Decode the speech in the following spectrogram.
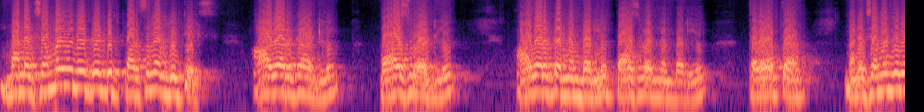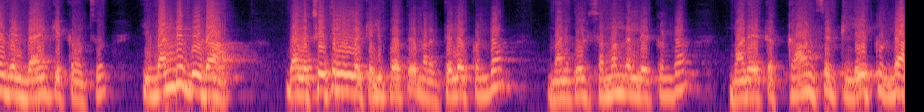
మనకు సంబంధించినటువంటి పర్సనల్ డీటెయిల్స్ ఆధార్ కార్డులు పాస్వర్డ్లు ఆధార్ కార్డ్ నెంబర్లు పాస్వర్డ్ నెంబర్లు తర్వాత మనకు సంబంధించినటువంటి బ్యాంక్ అకౌంట్స్ ఇవన్నీ కూడా వాళ్ళ చేతులలోకి వెళ్ళిపోతే మనకు తెలియకుండా మనతోటి సంబంధం లేకుండా మన యొక్క కాన్సెప్ట్ లేకుండా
